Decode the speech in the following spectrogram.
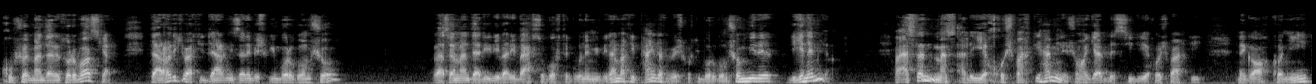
خوب شد. من در تو رو باز کرد در حالی که وقتی در می‌زنه بهش بگیم برو گم شو و من دلیلی برای بحث و گفتگو نمی‌بینم. وقتی پنج دفعه بهش گفتی برو گم شو میره. دیگه نمیاد. و اصلا مسئله خوشبختی همینه. شما اگر به سیدی خوشبختی نگاه کنید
